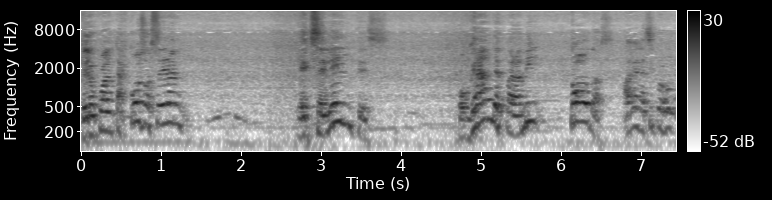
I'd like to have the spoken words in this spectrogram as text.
Pero cuantas cosas eran excelentes o grandes para mí, todas, hagan así por favor,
